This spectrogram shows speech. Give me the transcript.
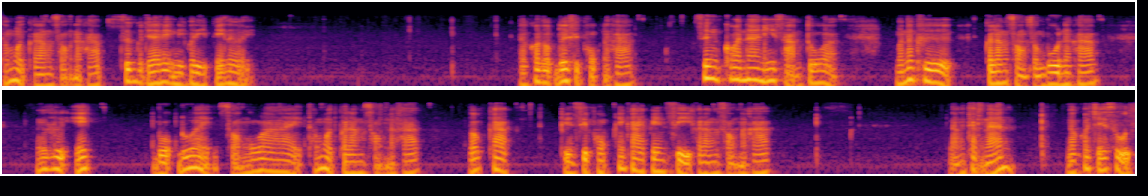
ทั้งหมดกำลังสองนะครับ ซึ่งก็จะได้เลขนี้พอดีเป๊ะเลย แล้วก็ลบด้วย 16 นะครับ ซึ่งก้อนหน้านี้ 3 ตัว มันก็คือกำลังสองสมบูรณ์นะครับก็คือ x บวกด้วย 2y ทั้งหมดกำลังสองนะครับ ลบกับเปลี่ยน 16 ให้กลายเป็น 4กำลังสองนะครับ หลังจากนั้นเราก็ใช้สูตร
